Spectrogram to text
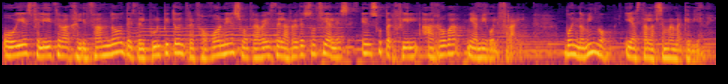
Hoy es feliz evangelizando desde el púlpito entre fogones o a través de las redes sociales en su perfil arroba mi amigo el Fray. Buen domingo y hasta la semana que viene.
